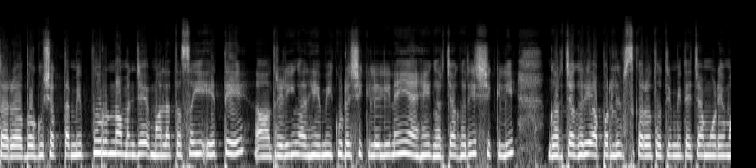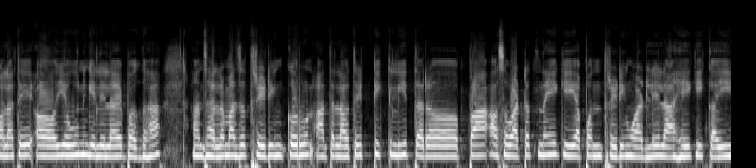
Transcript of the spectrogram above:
तर बघू शकता मी पूर्ण म्हणजे मला तसंही येते थ्रेडिंग हे मी कुठे शिकलेली नाही आहे घरच्या घरीच शिकली. घरच्या घरी अपर लिप्स करत होते मी त्याच्यामुळे मला ते येऊन गेलेलं आहे बघा. झालं माझं थ्रेडिंग करून आता लावते टिकली तर पा असं वाटत नाही की आपण थ्रेडिंग वाढलेलं आहे की काही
